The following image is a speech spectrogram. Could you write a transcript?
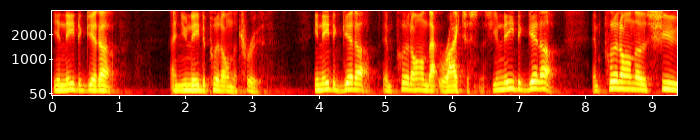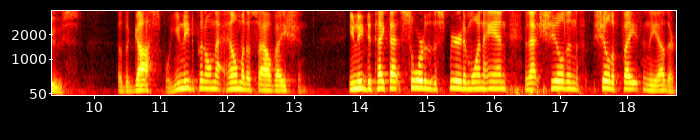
You need to get up and you need to put on the truth. You need to get up and put on that righteousness. You need to get up and put on those shoes of the gospel. You need to put on that helmet of salvation. You need to take that sword of the Spirit in one hand and that shield and the shield of faith in the other,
